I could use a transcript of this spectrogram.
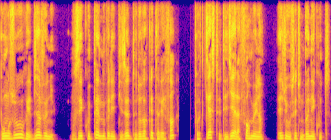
Bonjour et bienvenue. Vous écoutez un nouvel épisode de l'Overcut RF1, podcast dédié à la Formule 1, et je vous souhaite une bonne écoute.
